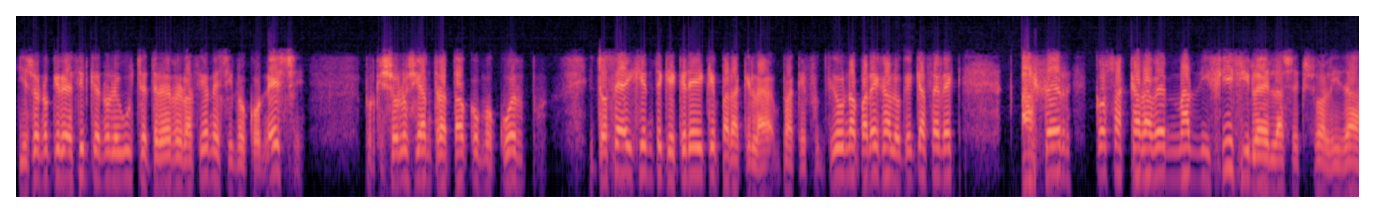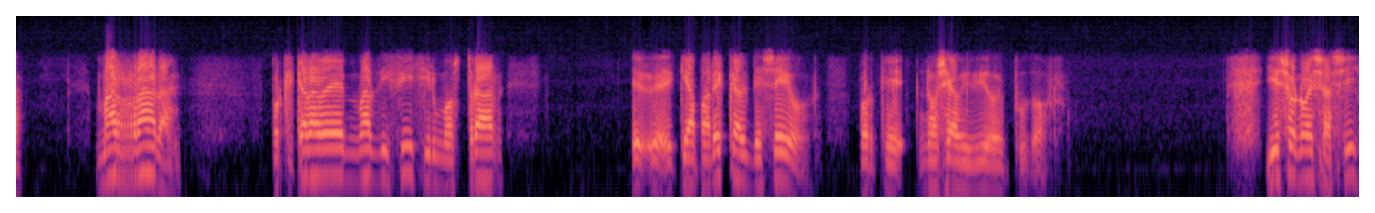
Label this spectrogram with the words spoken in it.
y eso no quiere decir que no le guste tener relaciones, sino con ese, porque solo se han tratado como cuerpo. Entonces hay gente que cree que para que, la, para que funcione una pareja lo que hay que hacer es hacer cosas cada vez más difíciles en la sexualidad, más raras, porque cada vez es más difícil mostrar eh, eh, que aparezca el deseo, porque no se ha vivido el pudor. Y eso no es así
